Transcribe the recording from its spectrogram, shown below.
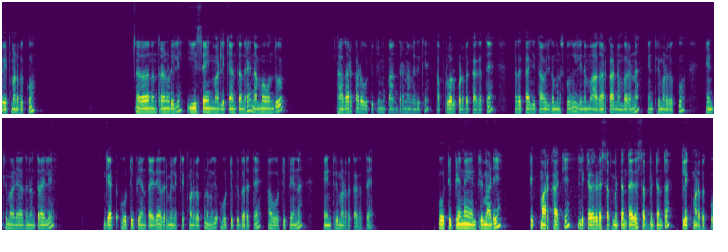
ವೇಟ್ ಮಾಡಬೇಕು. ಅದಾದ ನಂತರ ನೋಡಿ ಇಲ್ಲಿ ಈ ಸೈನ್ ಮಾಡಲಿಕ್ಕೆ ಅಂತಂದರೆ ನಮ್ಮ ಒಂದು Aadhaar card O T P ಮುಖಾಂತರ ನಾವು ಇದಕ್ಕೆ ಅಪ್ರೂವಲ್ ಕೊಡಬೇಕಾಗತ್ತೆ. ಅದಕ್ಕಾಗಿ ತಾವು ಇಲ್ಲಿ ಗಮನಿಸ್ಬೋದು, ಇಲ್ಲಿ ನಮ್ಮ ಆಧಾರ್ ಕಾರ್ಡ್ ನಂಬರನ್ನು ಎಂಟ್ರಿ ಮಾಡಬೇಕು. ಎಂಟ್ರಿ ಮಾಡಿ ಆದ ನಂತರ ಇಲ್ಲಿ ಗೆಟ್ ಒ ಟಿ ಪಿ ಅಂತ ಇದೆ, ಅದರ ಮೇಲೆ ಕ್ಲಿಕ್ ಮಾಡಬೇಕು, ನಮಗೆ ಒ ಟಿ ಪಿ ಬರುತ್ತೆ. ಆ ಒ ಟಿ ಪಿಯನ್ನು ಎಂಟ್ರಿ ಮಾಡಬೇಕಾಗತ್ತೆ. ಒ ಟಿ ಪಿಯನ್ನು ಎಂಟ್ರಿ ಮಾಡಿ ಟಿಕ್ ಮಾರ್ಕ್ ಹಾಕಿ ಇಲ್ಲಿ ಕೆಳಗಡೆ ಸಬ್ಮಿಟ್ ಅಂತ ಇದೆ ಸಬ್ಮಿಟ್ ಅಂತ ಕ್ಲಿಕ್ ಮಾಡಬೇಕು.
